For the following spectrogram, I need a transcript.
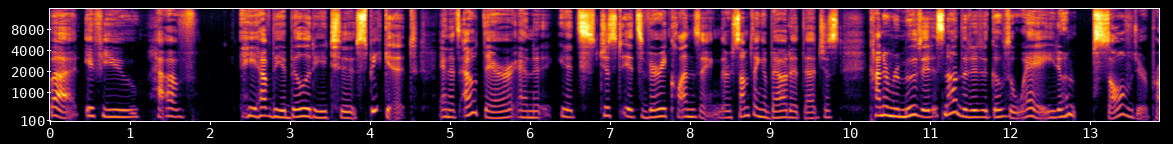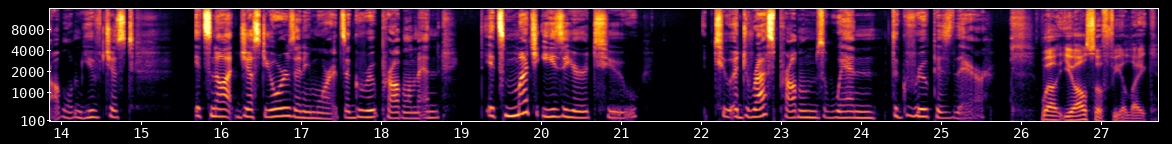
But if you have you have the ability to speak it and it's out there and it, it's just it's very cleansing. There's something about it that just kind of removes it. It's not that it goes away. You haven't solved your problem. You've just it's not just yours anymore. It's a group problem and it's much easier to to address problems when the group is there well, you also feel like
